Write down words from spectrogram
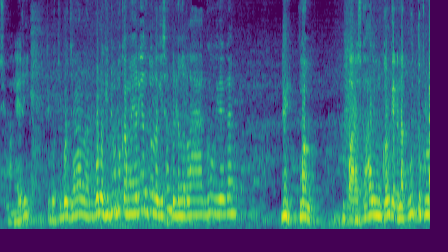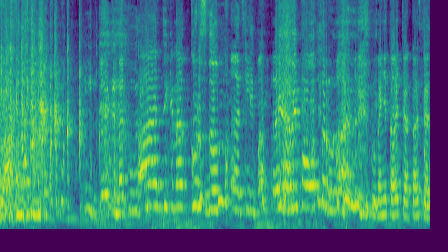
Si Mang Eri tiba-tiba jalan. Gua lagi duduk sama Erian tuh lagi sambil denger lagu ya kan. Dih, Mang, lu parah sekali muka lu kayak kena kutuk lu anjing. Mukanya kena kutu. Anjing kena kurs dong. Asli parah. Kayak Harry Potter lu anjing. Bukannya tocot, tocot.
